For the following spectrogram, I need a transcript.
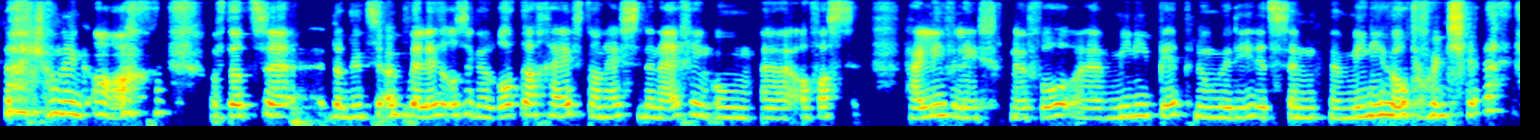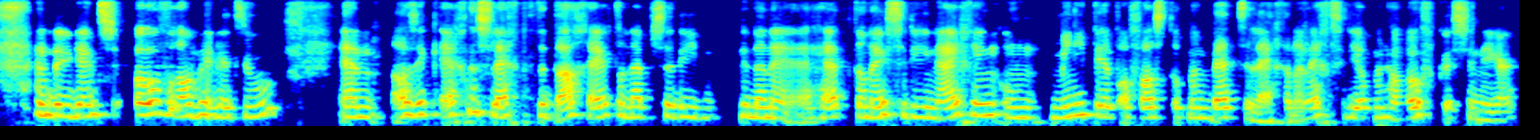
Ik dan denk, oh. Of dat ze, dat doet ze ook wel eens als ik een rotdag heeft. Dan heeft ze de neiging om eh, alvast haar lievelingsknuffel. eh, mini Pip noemen we die. Dat is een, mini hulphondje. En die neemt ze overal mee naartoe. En als ik echt een slechte dag heb, dan, heb ze die, dan, eh, heb, dan heeft ze die neiging om mini-pip alvast op mijn bed te leggen. Dan legt ze die op mijn hoofdkussen neer.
